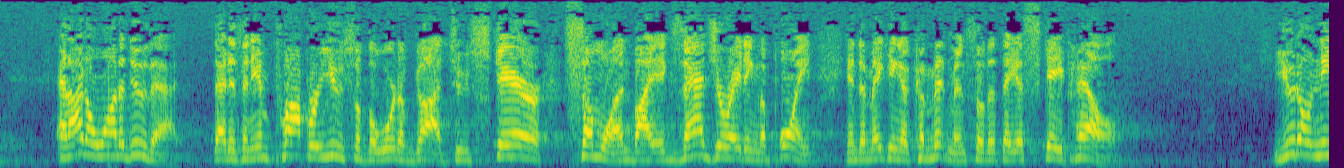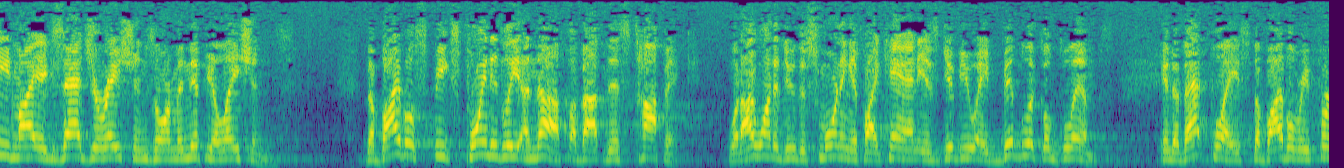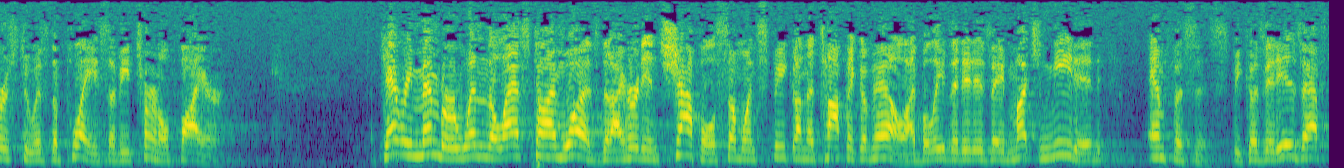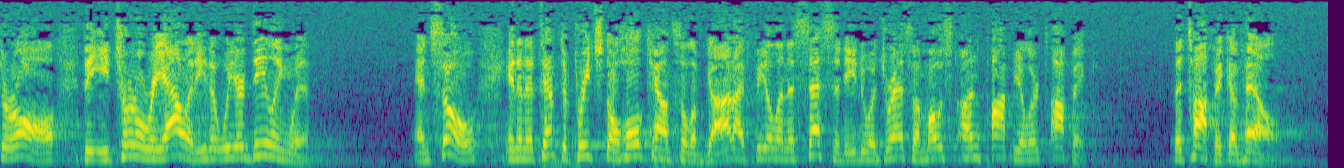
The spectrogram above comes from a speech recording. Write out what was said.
And I don't want to do that. That is an improper use of the Word of God to scare someone by exaggerating the point into making a commitment so that they escape hell. You don't need my exaggerations or manipulations. The Bible speaks pointedly enough about this topic. What I want to do this morning, if I can, is give you a biblical glimpse into that place the Bible refers to as the place of eternal fire. Can't remember when the last time was that I heard in chapel someone speak on the topic of hell. I believe that it is a much needed emphasis because it is, after all, the eternal reality that we are dealing with. And so, in an attempt to preach the whole counsel of God, I feel a necessity to address a most unpopular topic. The topic of hell.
